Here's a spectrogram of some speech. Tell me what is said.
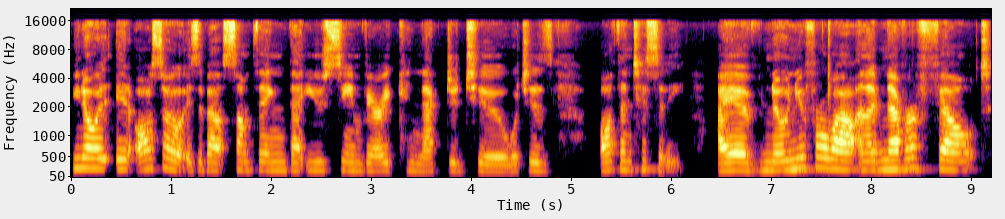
you know, it, it also is about something that you seem very connected to, which is authenticity. I have known you for a while and I've never felt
